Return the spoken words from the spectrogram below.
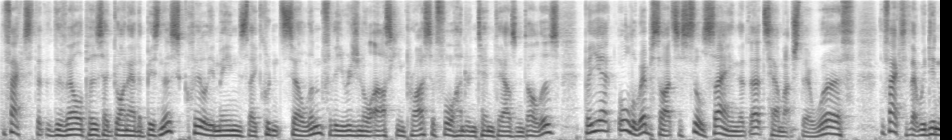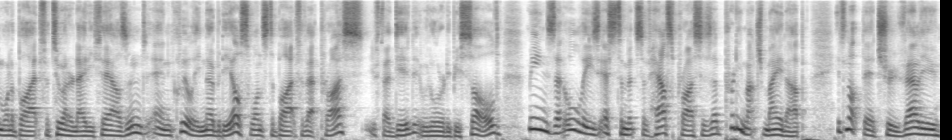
The fact that the developers had gone out of business clearly means they couldn't sell them for the original asking price of $410,000, but yet all the websites are still saying that that's how much they're worth. The fact that we didn't want to buy it for 280,000, and clearly nobody else wants to buy it for that price, if they did it would already be sold, means that all these estimates of house prices are pretty much made up up. It's not their true value.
